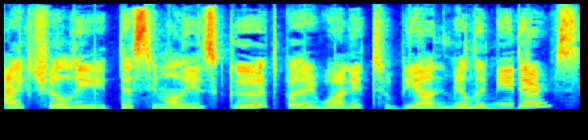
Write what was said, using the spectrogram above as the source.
actually decimal is good, but I want it to be on millimeters.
